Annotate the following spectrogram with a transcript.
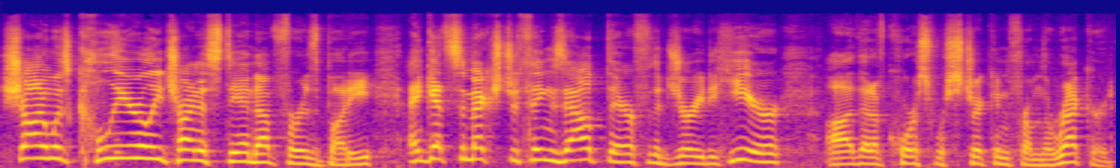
Sean was clearly trying to stand up for his buddy and get some extra things out there for the jury to hear uh, that, of course, were stricken from the record.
